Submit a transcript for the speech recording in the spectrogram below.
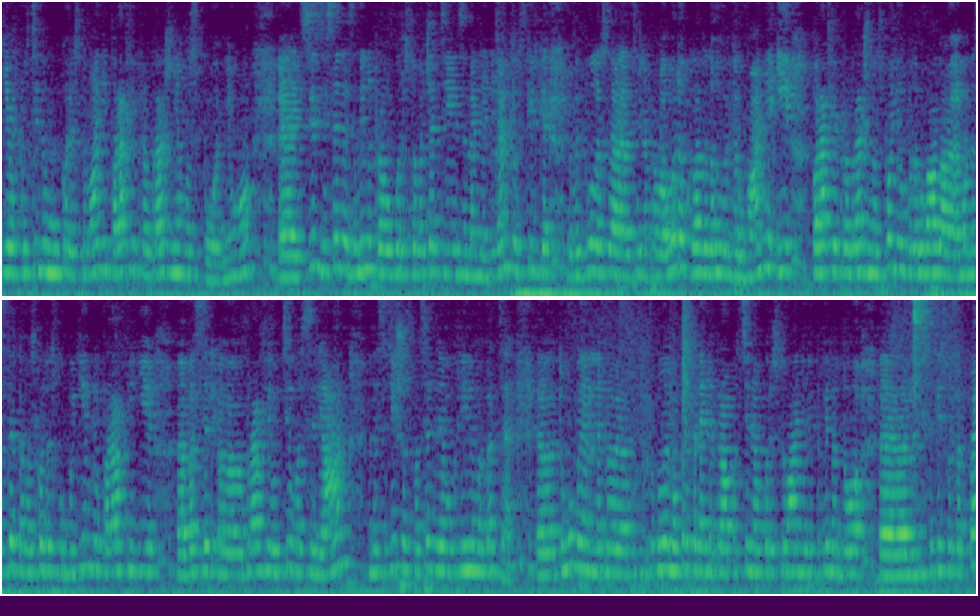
є в постійному користуванні парафії преображення Господнього. Е, Всі здійснити заміну правокористувача цієї земельної ділянки, оскільки відбулася цільна права угода, уклали договір дарування і парафія преображення Господнього подарувала монастир та господарську будівлю парафії е, Василь е, парафії отців Василіан найсвятішого Спасителя в Україні ГКЦ. Е, Тому ми пропонуємо припинити право постійного користування відповідно до статті 141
